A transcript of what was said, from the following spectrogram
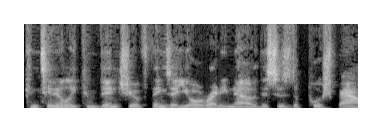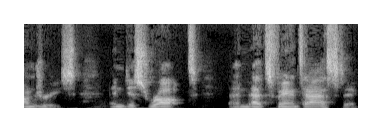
continually convince you of things that you already know. This is to push boundaries and disrupt and that's fantastic.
